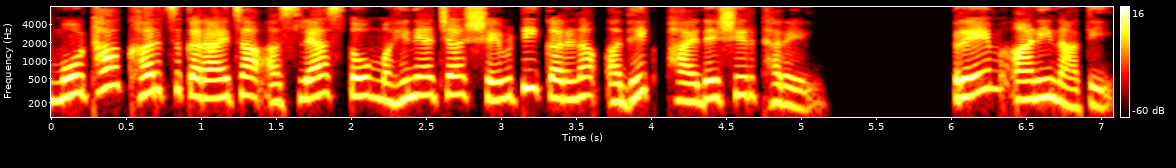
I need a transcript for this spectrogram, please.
मोठा खर्च करायचा असल्यास तो महिन्याच्या शेवटी करणं अधिक फायदेशीर ठरेल. प्रेम आणि नाती.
